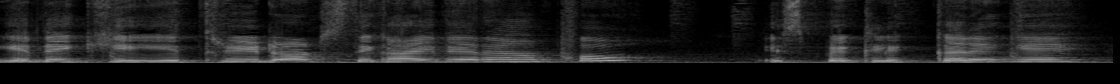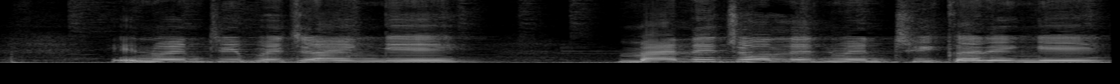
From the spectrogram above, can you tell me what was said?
ये देखिए, ये थ्री डॉट्स दिखाई दे रहे हैं आपको। इस पर क्लिक करेंगे। इन्वेंट्री पे जाएँगे। मैनेज ऑल इन्वेंट्री करेंगे।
